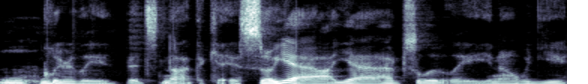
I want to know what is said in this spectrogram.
Mhm. clearly it's not the case. So yeah, yeah, absolutely. You know, when you,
